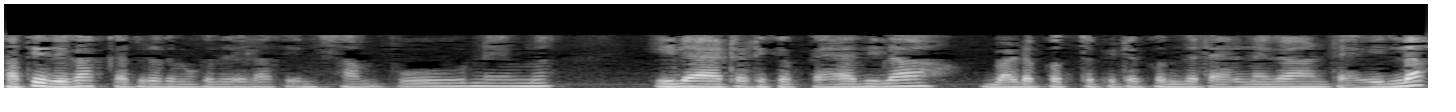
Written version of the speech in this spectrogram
සති දෙකක් ඇතුළත මොකද වෙලා තියෙන්නේ සම්පූර්ණයෙන්ම ඊළාට ටික පෑදිලා බඩපොත්ත පිටකොන්දට ඇල්න ගන්නට ඇවිල්ලා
